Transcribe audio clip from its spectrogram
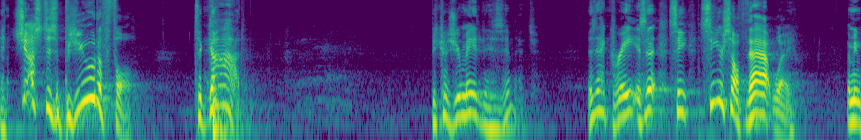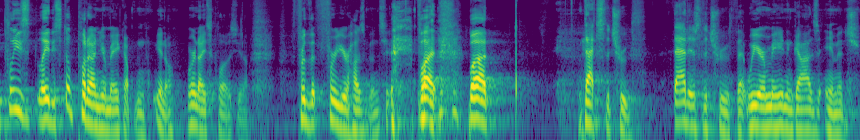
and just as beautiful to God because you're made in His image. Isn't that great? Isn't it? See, see yourself that way. I mean, please, ladies, still put on your makeup and, you know, wear nice clothes, you know for, the, for your husbands. but, but that's the truth. That is the truth, that we are made in God's image.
